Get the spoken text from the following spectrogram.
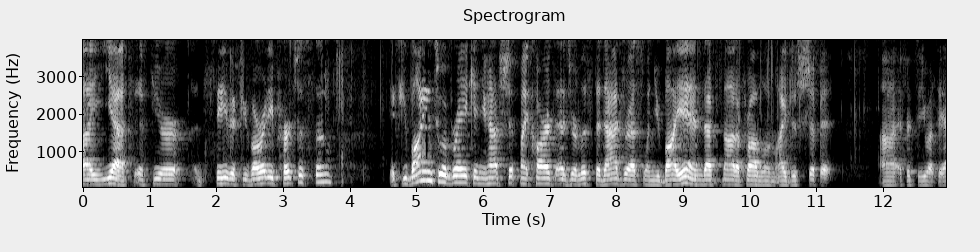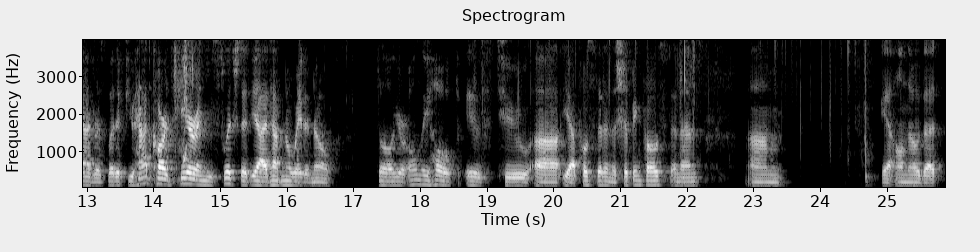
Uh, yes, if you're, Steve, if you've already purchased them, if you buy into a break and you have ship my cards as your listed address when you buy in, that's not a problem. I just ship it uh, if it's a USA address. But if you had cards here and you switched it, yeah, I'd have no way to know. So your only hope is to, uh, yeah, post it in the shipping post and then, um, yeah, I'll know that,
